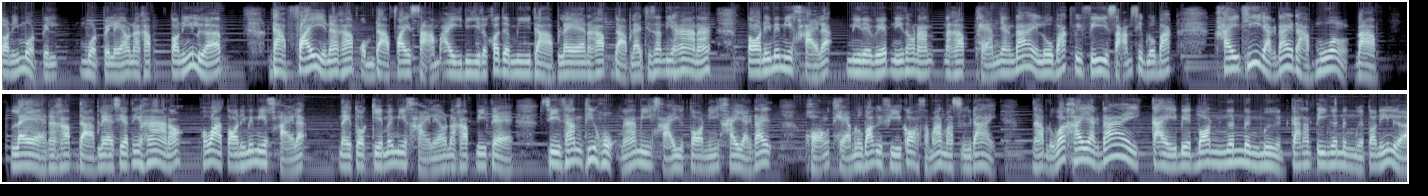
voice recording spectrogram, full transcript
ตอนนี้หมดไปหมดไปแล้วนะครับ ตอนนี้เหลือดาบไฟนะครับ ผมดาบไฟ 3 ID แล้วก็จะมีดาบแรนะครับ ดาบแรซีซั่นที่ 5 นะ ตอนนี้ไม่มีขายแล้ว มีในเว็บนี้เท่านั้นนะครับ แถมยังได้โลบักฟรีๆ30 โลบัก ใครที่อยากได้ดาบม่วง ดาบแรนะครับ ดาบแรซีซั่นที่5เนาะ เพราะว่าตอนนี้ไม่มีขายแล้ว ในตัวเกมไม่มีขายแล้วนะครับ มีแต่ซีซั่นที่ 6 นะ มีขายอยู่ตอนนี้ใครอยากได้ของแถมโลบักฟรีก็สามารถมาซื้อได้นะครับหรือว่าใครอยากได้ไก่เบสบอลเงิน 10,000 การันตีเงิน 10,000 ตอนนี้เหลือ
